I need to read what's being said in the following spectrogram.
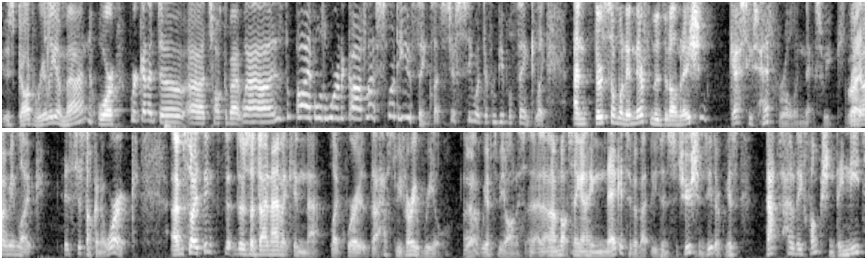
Is God really a man? Or we're going to do uh, talk about, well, is the Bible the Word of God? Let's, what do you think? Let's just see what different people think. Like, and there's someone in there from the denomination. Guess who's head rolling next week? You Right. know, what I mean, like, it's just not going to work. Um, so I think that there's a dynamic in that, like where that has to be very real. Yeah. Uh, we have to be honest, and, and I'm not saying anything negative about these institutions either, because that's how they function. They need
